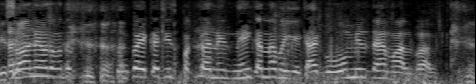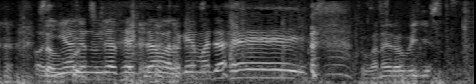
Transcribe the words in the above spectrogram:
विश्वास नहीं होता मतलब तुमको एक चीज़ पक्का नहीं, नहीं करना भैया क्या गोवा मिलता है माल बाल और यहाँ जन मिला था एकदम अलग मज़ा है तो बने रहो भैया।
